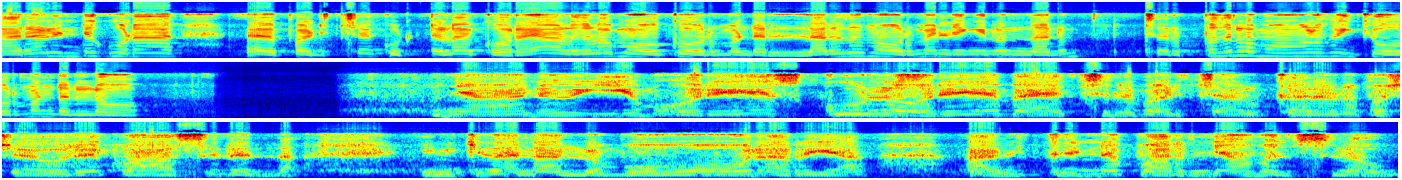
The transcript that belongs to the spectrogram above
ആരാണ് എന്റെ കൂടെ പഠിച്ച കുട്ടികളെ? കുറെ ആളുകളെ മുഖമൊക്കെ ഓർമ്മ ഉണ്ട് എല്ലാവരും ഒന്നും ഓർമ്മ ഇല്ലെങ്കിലും എന്നാലും ചെറുപ്പത്തിലുള്ള മുഖങ്ങളൊക്കെ എനിക്ക് ഓർമ്മ ഉണ്ടല്ലോ ഞാനും ഈയും ഒരേ സ്കൂളിൽ ഒരേ ബാച്ചിൽ പഠിച്ച ആൾക്കാരാണ്. പക്ഷെ ഒരേ ക്ലാസ്സിലല്ല എനിക്ക് തന്നെ നല്ലപോലെ അറിയാം. എനിക്ക് എന്നെ പറഞ്ഞാ മനസ്സിലാവും.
